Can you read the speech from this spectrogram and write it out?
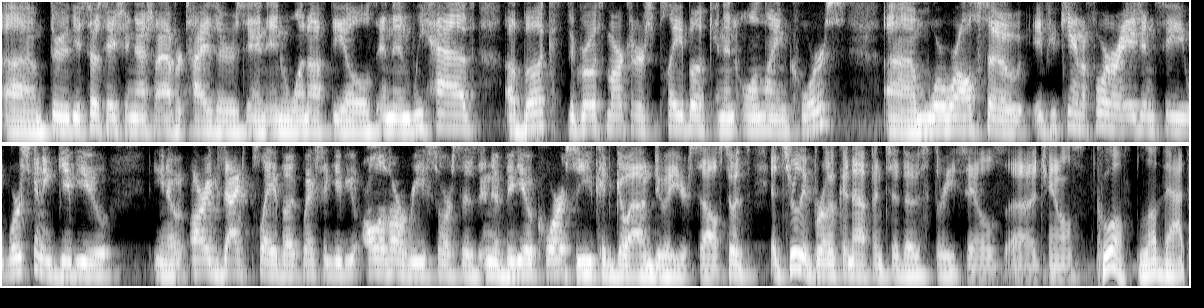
um, through the Association of National Advertisers in, in one off deals. And then we have a book, The Growth Marketers Playbook, and an online course um, where we're also, if you can't afford our agency, we're just going to give you you know our exact playbook. We actually give you all of our resources in a video course so you could go out and do it yourself. So it's it's really broken up into those three sales uh, channels. Cool. Love that.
